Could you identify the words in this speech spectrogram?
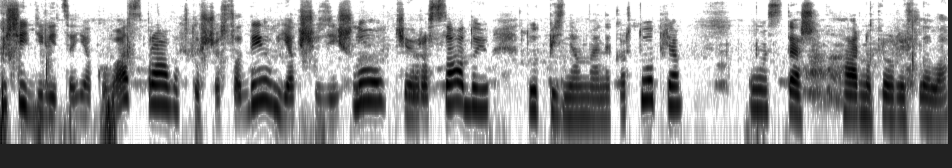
Пишіть, діліться, як у вас справи, хто що садив, як що зійшло, чи розсадою. Тут пізня в мене картопля. Ось теж гарно прорихлила,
